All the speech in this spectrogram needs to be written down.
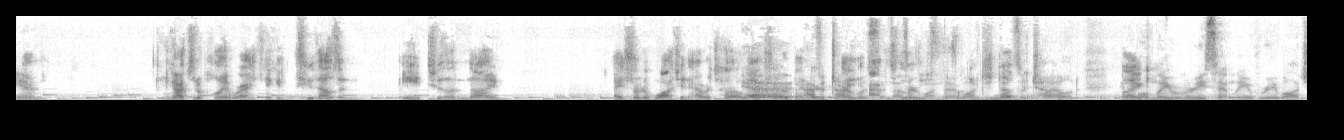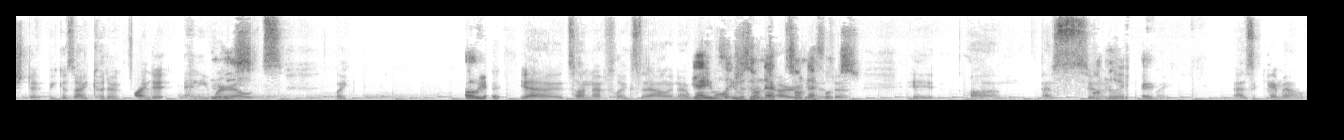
and got to the point where I think in 2008, 2009. I started watching Avatar: Yeah, Last Airbender. Avatar was another one that I watched as a it. child. And Like- only recently rewatched it because I couldn't find it anywhere was- else. Like, Oh yeah, yeah, it's on Netflix now, and I yeah. It was it was on, Net- it's on Netflix. It, it um as soon right? like, as it came out.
